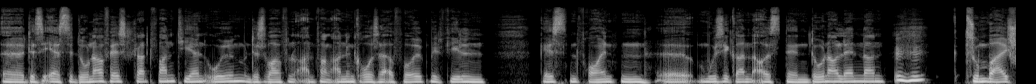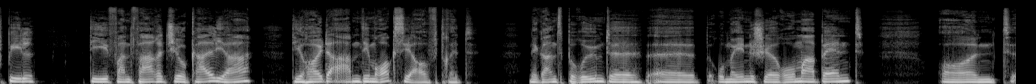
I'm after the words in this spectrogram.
äh, das erste Donaufest stattfand hier in Ulm. Und das war von Anfang an ein großer Erfolg mit vielen Gästen, Freunden, äh, Musikern aus den Donauländern. Mhm. Zum Beispiel die Fanfare Ciocaglia, die heute Abend im Roxy auftritt. Eine ganz berühmte äh, rumänische Roma-Band. Und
